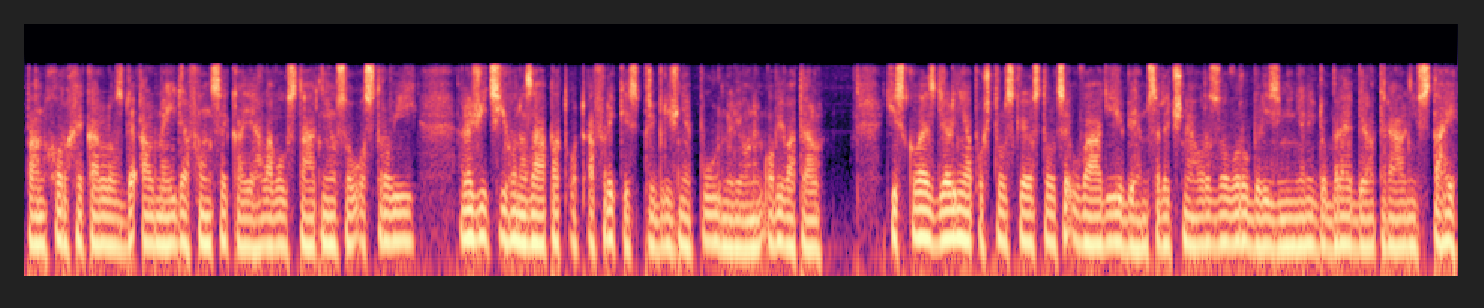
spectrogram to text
Pan Jorge Carlos de Almeida Fonseca je hlavou státního souostroví, ležícího na západ od Afriky s přibližně půl milionem obyvatel. Tiskové sdělení apoštolského stolce uvádí, že během srdečného rozhovoru byly zmíněny dobré bilaterální vztahy,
